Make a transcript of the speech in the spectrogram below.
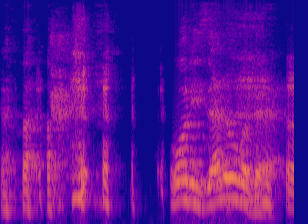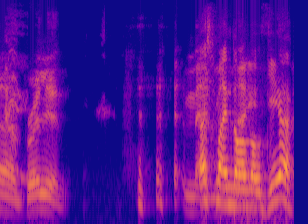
what is that all about? Oh, brilliant. That's my normal gear.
